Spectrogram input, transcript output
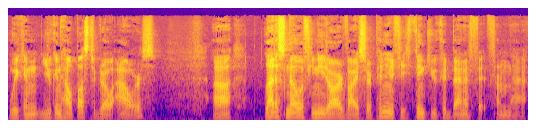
we can you can help us to grow ours. Uh, let us know if you need our advice or opinion if you think you could benefit from that.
